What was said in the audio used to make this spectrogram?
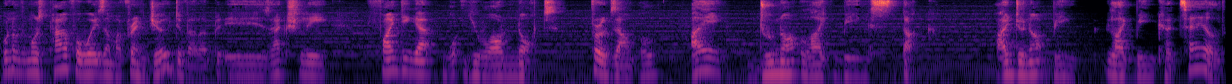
one of the most powerful ways that my friend Jo developed is actually finding out what you are not. For example, I do not like being stuck. I do not being, like being curtailed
